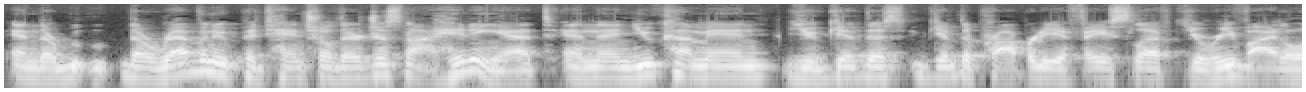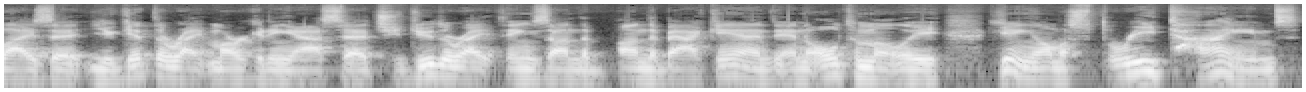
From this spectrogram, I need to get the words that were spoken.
and the the revenue potential they're just not hitting it. And then you come in, you give this give the property a facelift, you revitalize it, you get the right marketing assets, you do the right things on the on the back end, and ultimately you're getting almost three times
